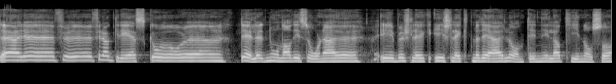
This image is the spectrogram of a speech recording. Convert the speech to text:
det er eh, fra gresk og eh, deler, noen av disse ordene eh, i, beslekt, i slekt med det er lånt inn i latin også.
